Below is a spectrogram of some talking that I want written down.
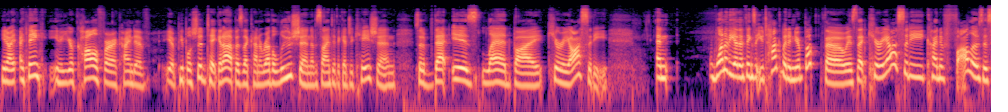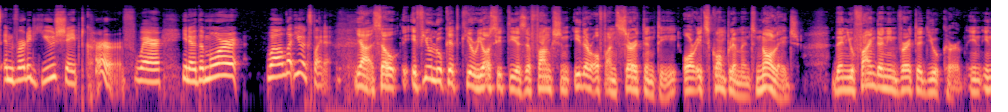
you know I, I think you know your call for a kind of you know people should take it up as that kind of revolution of scientific education sort of that is led by curiosity and one of the other things that you talk about in your book though is that curiosity kind of follows this inverted u-shaped curve where you know the more well I'll let you explain it Yeah, so if you look at curiosity as a function either of uncertainty or its complement, knowledge, then you find an inverted U curve in, in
